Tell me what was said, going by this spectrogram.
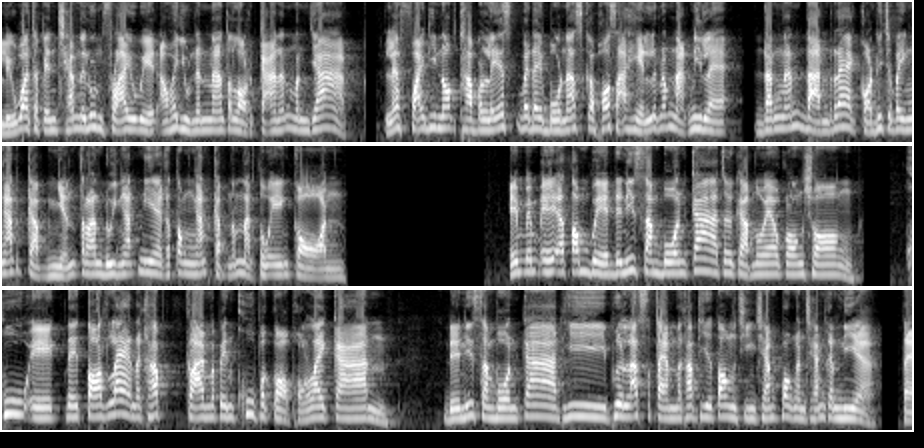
หรือว่าจะเป็นแชมป์ในรุ่นไฟเวทเอาให้อยู่นานๆตลอดกาลนั้นมันยาก และไฟที่น็อกทาบเลสไม่ได้โบนัสก็เพราะสาเหตุเรื่องน้ำหนักนี่แหละ ดังนั้นด่านแรกก่อนที่จะไปงัดกับเหงียนตรันดุยงัดเนี่ยก็ต้องงัดกับน้ำหนักตัวเองก่อน MMA อะตอมเวทเดนิสซัมโบนก้าเจอกับโนเอลกรองชอง คู่เอกในตอนแรกนะครับ กลายมาเป็นคู่ประกอบของรายการเดนิสซัมโบนก้าที่เพื่อนรักสแตมนะครับที่จะต้องชิงแชมป์ป้องกันแชมป์กันเนี่ยแต่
